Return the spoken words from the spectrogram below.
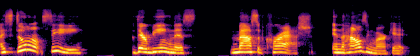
I still don't see there being this massive crash in the housing market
